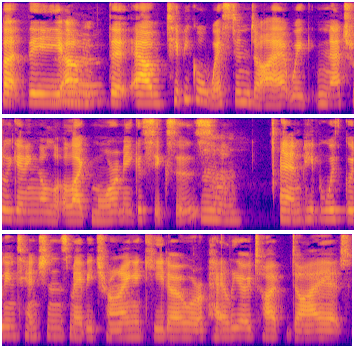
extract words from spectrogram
but the um, the our typical Western diet, we're naturally getting a lot, like more omega sixes. Mm. And people with good intentions, maybe trying a keto or a paleo type diet,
